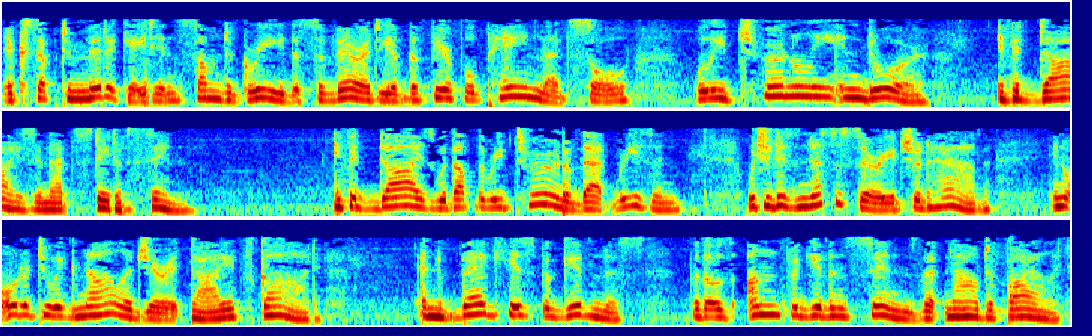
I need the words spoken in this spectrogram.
except to mitigate in some degree the severity of the fearful pain that soul will eternally endure if it dies in that state of sin. If it dies without the return of that reason which it is necessary it should have in order to acknowledge ere it die its God, and beg his forgiveness for those unforgiven sins that now defile it.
